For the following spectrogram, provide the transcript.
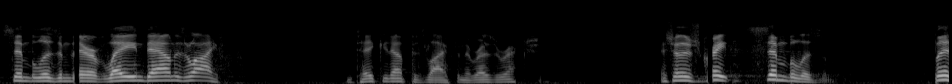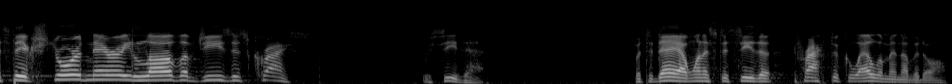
symbolism there of laying down his life and taking up his life in the resurrection. And so there's great symbolism. But it's the extraordinary love of Jesus Christ. We see that. But today I want us to see the practical element of it all.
